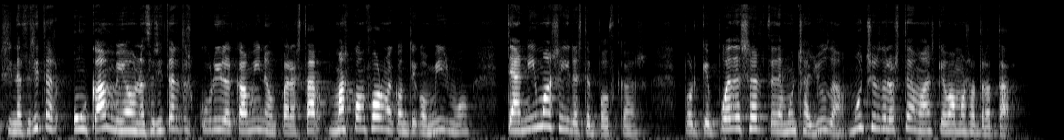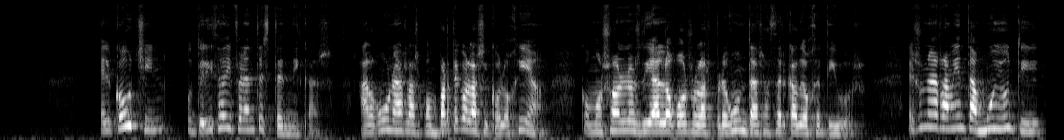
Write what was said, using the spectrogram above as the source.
si necesitas un cambio o necesitas descubrir el camino para estar más conforme contigo mismo, te animo a seguir este podcast, porque puede serte de mucha ayuda muchos de los temas que vamos a tratar. El coaching utiliza diferentes técnicas. Algunas las comparte con la psicología, como son los diálogos o las preguntas acerca de objetivos. Es una herramienta muy útil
